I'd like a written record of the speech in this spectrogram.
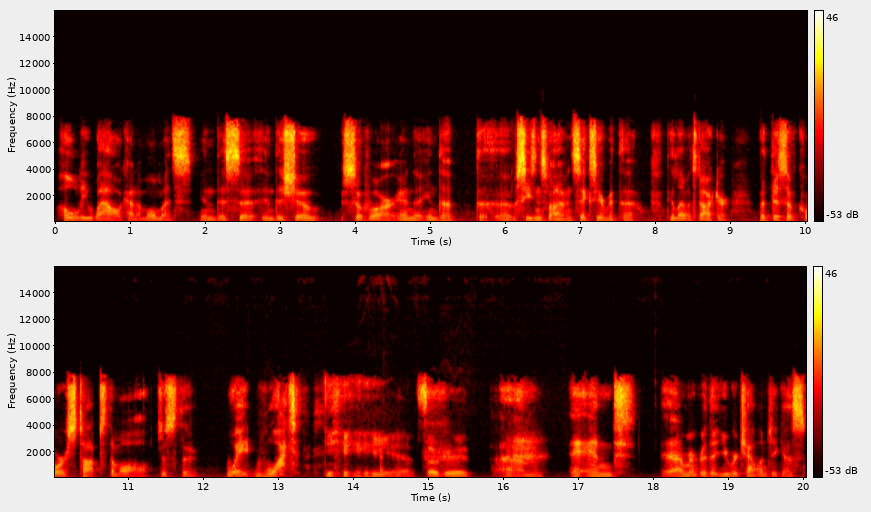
holy wow kind of moments in this uh, in this show so far, in the in the, the uh, seasons five and six here with the the eleventh Doctor. But this, of course, tops them all. Just the wait, what? yeah, so good. Um, and I remember that you were challenging us,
